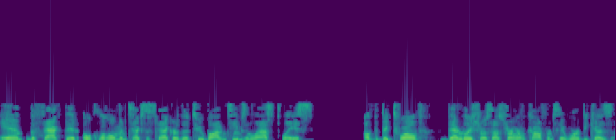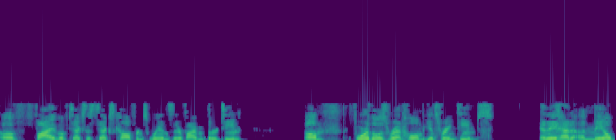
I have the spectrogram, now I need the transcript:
And the fact that Oklahoma and Texas Tech are the two bottom teams in last place of the Big 12, that really shows how strong of a conference they were because of five of Texas Tech's conference wins that are five and 13. Um, four of those were at home against ranked teams. And they had a nail,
